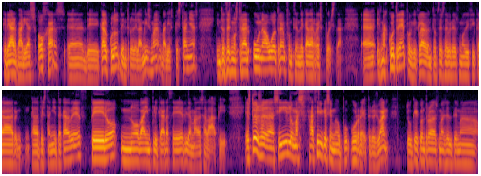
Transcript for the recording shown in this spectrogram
crear varias hojas eh, de cálculo dentro de la misma, varias pestañas, y entonces mostrar una u otra en función de cada respuesta. Eh, es más cutre porque, claro, entonces deberes modificar cada pestañita cada vez, pero no va a implicar hacer llamadas a la API. Esto es así lo más fácil que se me ocurre, pero Joan, tú que controlas más el tema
